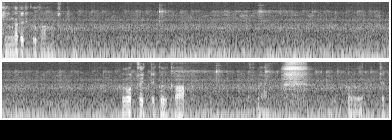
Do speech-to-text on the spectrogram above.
金が出てくるかなちょっと。歩をついてくるかですね。ふーってと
